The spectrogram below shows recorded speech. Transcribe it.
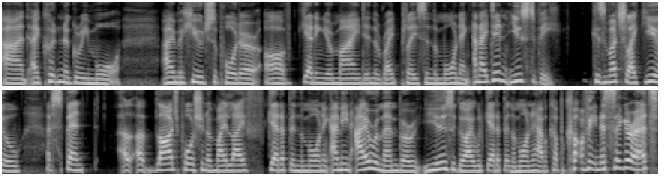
And I couldn't agree more. I'm a huge supporter of getting your mind in the right place in the morning. And I didn't used to be, because much like you, I've spent a, a, large portion of my life get up in the morning. I mean, I remember years ago, I would get up in the morning, have a cup of coffee and a cigarette.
